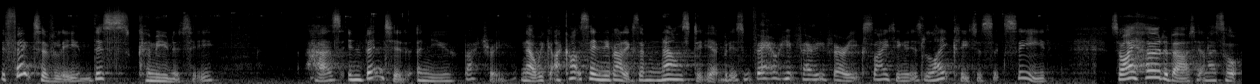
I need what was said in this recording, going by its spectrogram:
effectively, this community has invented a new battery. Now, we, I can't say anything about it because I haven't announced it yet, but it's very, very, very exciting and it's likely to succeed. So I heard about it and I thought,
